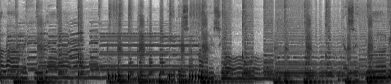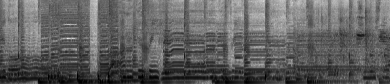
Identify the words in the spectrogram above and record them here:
a la mejilla y desapareció. Ya se te olvidó. ¿Para qué fingir? Si nuestra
